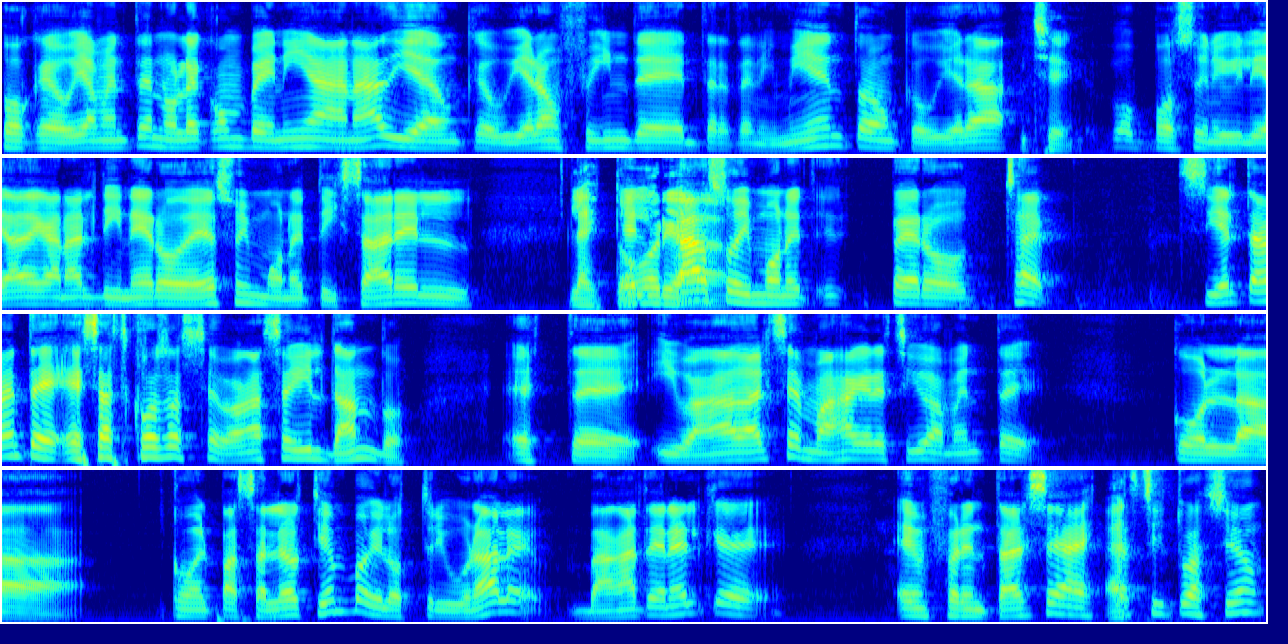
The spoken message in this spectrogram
Porque obviamente no le convenía a nadie, aunque hubiera un fin de entretenimiento, aunque hubiera Sí. posibilidad de ganar dinero de eso y monetizar el, La el historia. caso y monet- pero ¿sabes? ciertamente esas cosas se van a seguir dando este y van a darse más agresivamente con la con el pasar de los tiempos y los tribunales van a tener que enfrentarse a esta situación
